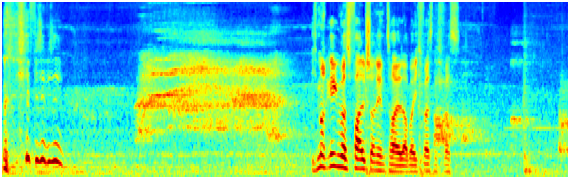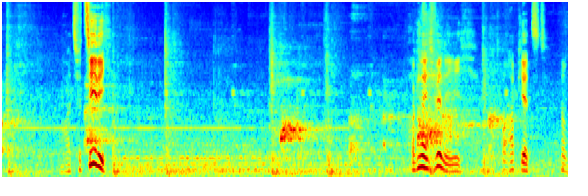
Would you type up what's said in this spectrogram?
bitte, bitte. Ich mache irgendwas falsch an dem Teil, aber ich weiß nicht was. Verzieh dich! Okay, ich will nicht. Hau ab jetzt. Komm.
